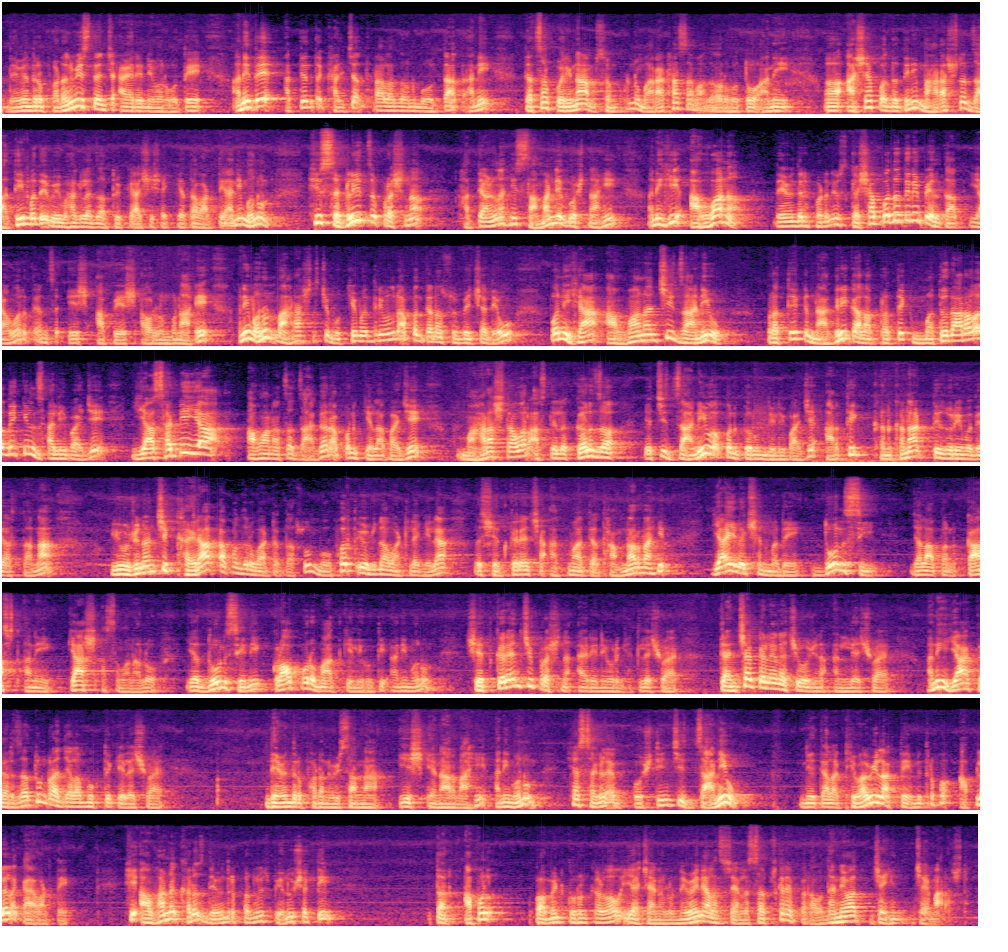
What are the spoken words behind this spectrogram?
देवेंद्र फडणवीस त्यांच्या आयरनीवर होते. आणि ते अत्यंत खालच्या थराला जाऊन बोलतात आणि त्याचा परिणाम संपूर्ण मराठा समाजावर होतो. आणि अशा पद्धतीने महाराष्ट्र जातीमध्ये विभागला जातो की अशी शक्यता वाटते आणि म्हणून ही सगळीच प्रश्न हाताळणं ही सामान्य गोष्ट नाही. आणि ही आव्हानं देवेंद्र फडणवीस कशा पद्धतीने पेलतात यावर त्यांचं यश अपयश अवलंबून आहे. आणि म्हणून महाराष्ट्राचे मुख्यमंत्री म्हणून आपण त्यांना शुभेच्छा देऊ. पण ह्या आव्हानांची जाणीव प्रत्येक नागरिकाला प्रत्येक मतदाराला देखील झाली पाहिजे. यासाठी या आव्हानाचा जागर आपण केला पाहिजे. महाराष्ट्रावर असलेलं कर्ज याची जाणीव आपण करून दिली पाहिजे. आर्थिक खणखणाट तिजोरीमध्ये असताना योजनांची खैरात आपण जर वाटत असू मोफत योजना वाटल्या गेल्या तर शेतकऱ्याच्या आत्महत्या थांबणार नाहीत. या इलेक्शनमध्ये दोन सी ज्याला आपण कास्ट आणि कॅश असं म्हणालो या दोन सीनी क्रॉपवर मात केली होती. आणि म्हणून शेतकऱ्यांची प्रश्न आयरेनीवर घेतल्याशिवाय त्यांच्या कल्याणाची योजना आणल्याशिवाय आणि या कर्जातून राज्याला मुक्त केल्याशिवाय देवेंद्र फडणवीसांना यश येणार नाही. आणि म्हणून ह्या सगळ्या गोष्टींची जाणीव नेत्याला ठेवावी लागते. मित्र हो आपल्याला काय वाटते? ही आव्हानं खरंच देवेंद्र फडणवीस पेलू शकतील? तर आपण कॉमेंट करून कळवावं या चॅनलवर नवीन आला चॅनल सबस्क्राईब करावं. धन्यवाद. जय हिंद. जय महाराष्ट्र.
